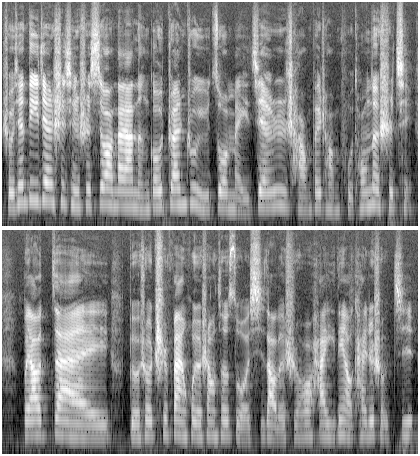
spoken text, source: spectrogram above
首先，第一件事情是希望大家能够专注于做每一件日常非常普通的事情，不要在比如说吃饭或者上厕所、洗澡的时候还一定要开着手机。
